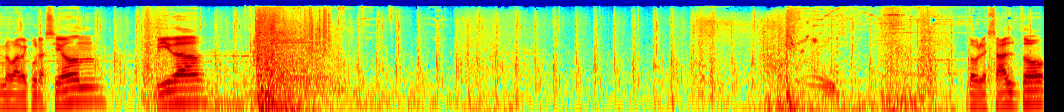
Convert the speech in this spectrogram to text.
Nueva de curación Vida. Doble salto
